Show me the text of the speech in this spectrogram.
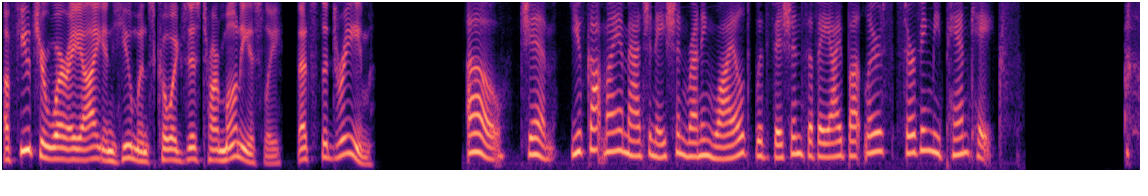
A future where AI and humans coexist harmoniously, that's the dream. Oh, Jim, you've got my imagination running wild with visions of AI butlers serving me pancakes.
